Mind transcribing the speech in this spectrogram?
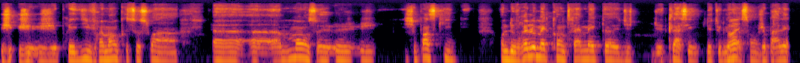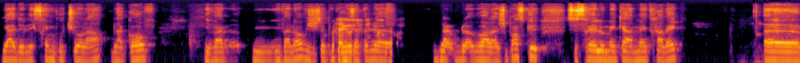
Je, prédis vraiment que ce soit un, monstre. Je, pense qu'on devrait le mettre contre un mec euh, du de classé de toutes les façons. Je parlais il y a de l'extrême couture là, Blackov, Ivan, Ivanov, je sais pas comment il s'appelle. Euh, voilà, je pense que ce serait le mec à mettre avec. Euh,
